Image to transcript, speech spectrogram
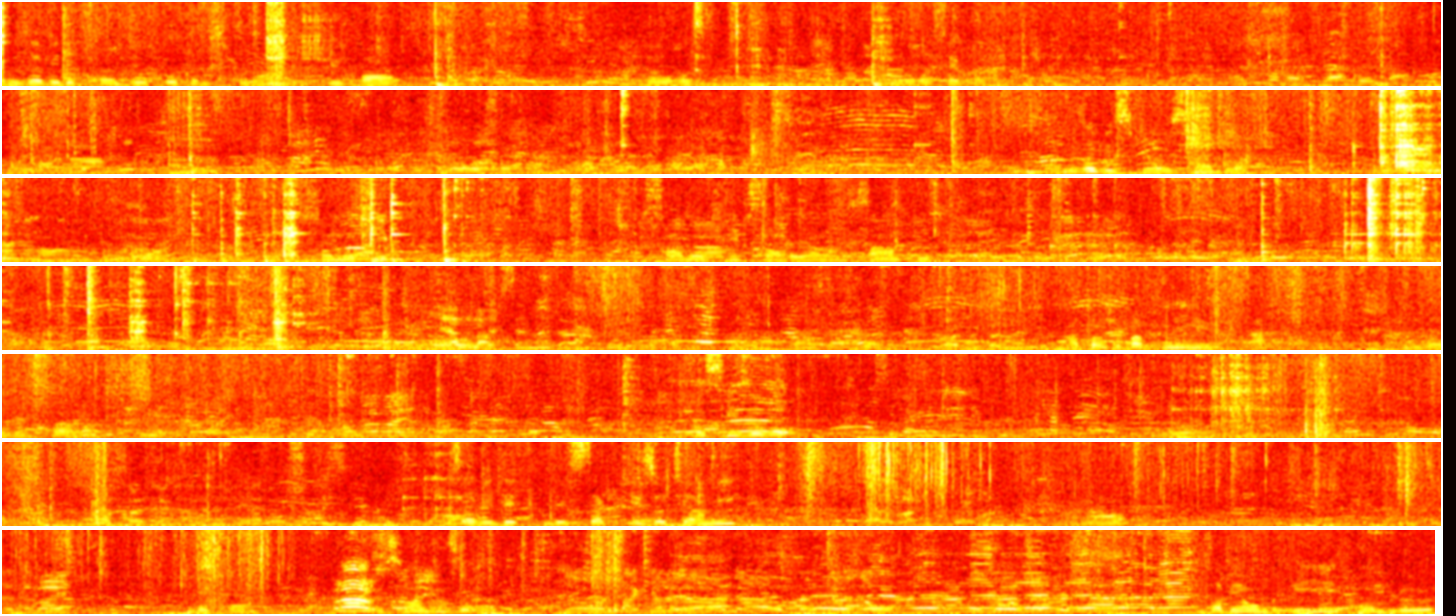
Vous avez des grands bocaux comme celui-là, plus grands. 2 euros. 2 euros 50. euros 50. Vous avez celui-là aussi en blanc. Ah, Sans motif. Sans motif, sans rien, simple. Yallah. Attends, j'ai pas fini. Vous avez ça. À 6 euros. 6 euros. Vous avez des, des sacs isothermiques. Non. Des grands. Ils sont à 10 euros. Vous avez en gris, en bleu.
